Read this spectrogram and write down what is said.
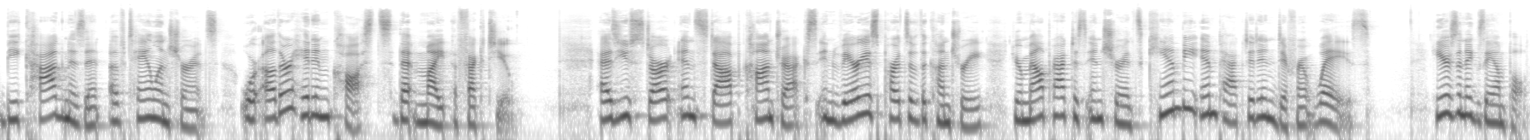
be cognizant of tail insurance or other hidden costs that might affect you. As you start and stop contracts in various parts of the country, your malpractice insurance can be impacted in different ways. Here's an example.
